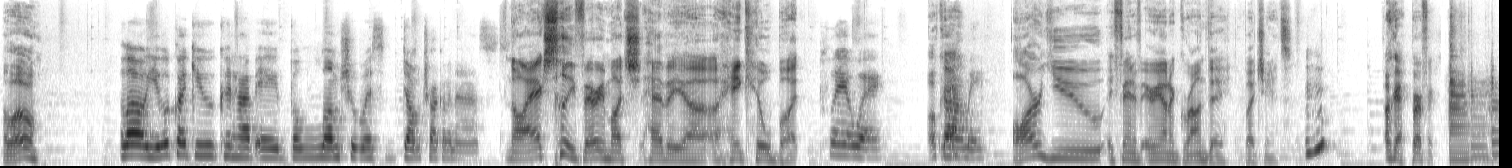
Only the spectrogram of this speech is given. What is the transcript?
Hello? Hello, you look like you could have a voluptuous dump truck of an ass. No, I actually very much have a, uh, a Hank Hill butt. Play away. Okay. Allow me. Are you a fan of Ariana Grande by chance? Mm-hmm. Okay, perfect.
